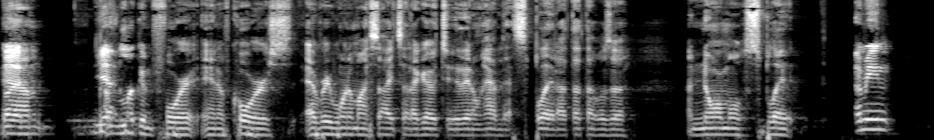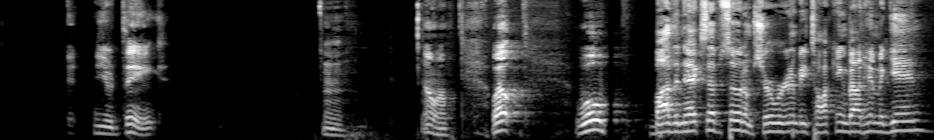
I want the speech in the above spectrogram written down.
But um, yeah, I'm looking for it, and of course, every one of my sites that I go to, they don't have that split. I thought that was a a normal split. I mean, you'd think. Hmm. Oh well. Well, we'll by the next episode, I'm sure we're going to be talking about him again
